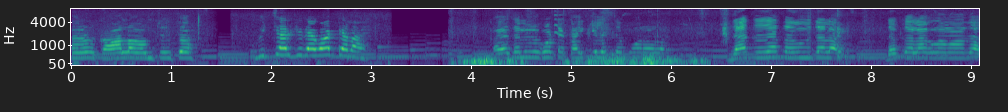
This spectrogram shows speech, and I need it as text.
तर का आला आमच्या इथं? विचार की त्या गोट्याला. काय झालं रे गोट्या? काय केलं त्या पोराला? जाता जाता मग त्याला धक्का लागला माझा.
